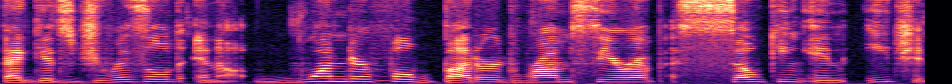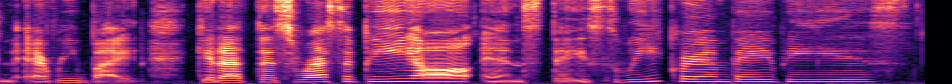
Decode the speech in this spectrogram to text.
that gets drizzled in a wonderful buttered rum syrup, soaking in each and every bite. Get at this recipe, y'all, and stay sweet, grandbabies.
